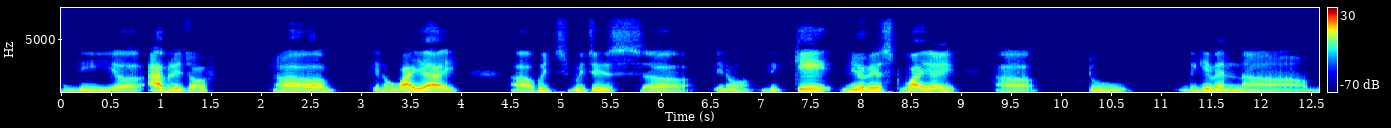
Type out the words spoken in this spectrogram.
the uh, average of uh, you know yi uh, which which is uh, you know the k nearest yi uh, to the given um,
